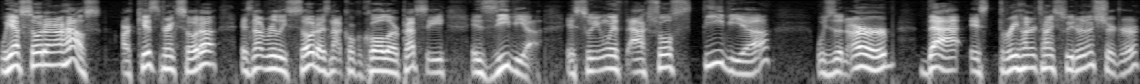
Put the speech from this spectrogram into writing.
we have soda in our house. Our kids drink soda. It's not really soda. It's not Coca Cola or Pepsi. It's Zevia. It's sweetened with actual stevia, which is an herb that is 300 times sweeter than sugar.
